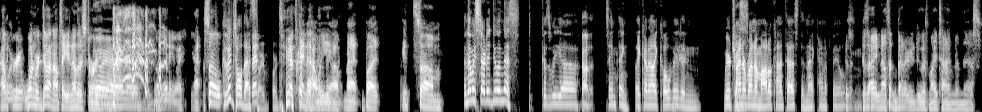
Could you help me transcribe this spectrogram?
I, when we're done, I'll tell you another story. Oh, yeah, yeah, but anyway, yeah. So Because we've told that, That- story before too. that's kind of how we uh, met. But it's um and then we started doing this because we uh Got it. same thing, like kind of like COVID, and we were trying to run a model contest, and that kind of failed. and- because I had nothing better to do with my time than this.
